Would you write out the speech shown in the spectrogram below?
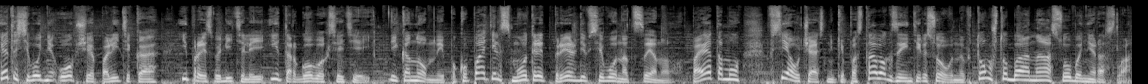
Это сегодня общая политика и производителей, и торговых сетей. Экономный покупатель смотрит прежде всего на цену, поэтому все участники поставок заинтересованы в том, чтобы она особо не росла.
